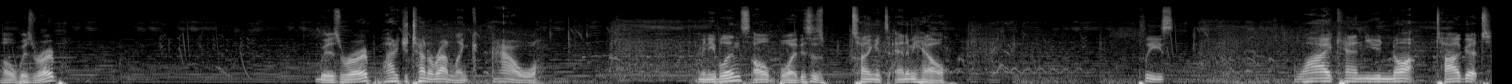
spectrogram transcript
Oh, Wizrobe. Wizrobe. Why did you turn around, Link? Ow. Mini Blins? Oh boy, this is turning into enemy hell. Please. Why can you not target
